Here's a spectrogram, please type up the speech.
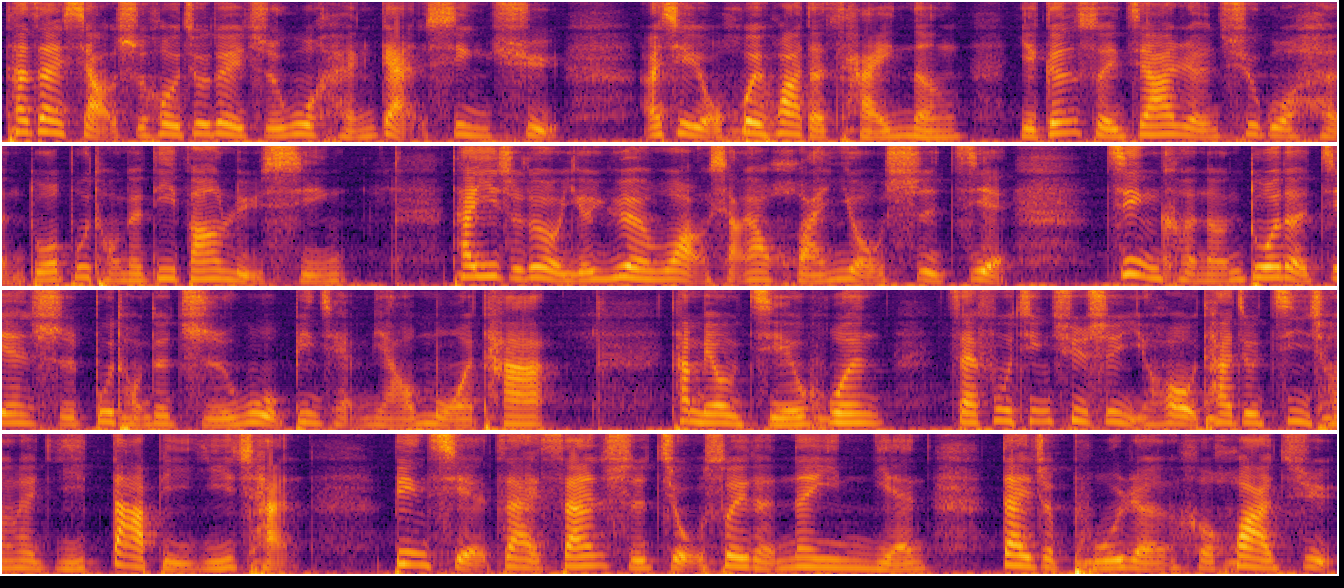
他在小时候就对植物很感兴趣。而且有绘画的才能，也跟随家人去过很多不同的地方旅行。他一直都有一个愿望，想要环游世界，尽可能多的见识不同的植物，并且描摹它。他没有结婚，在父亲去世以后，他就继承了一大笔遗产，并且在三十九岁的那一年，带着仆人和话剧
